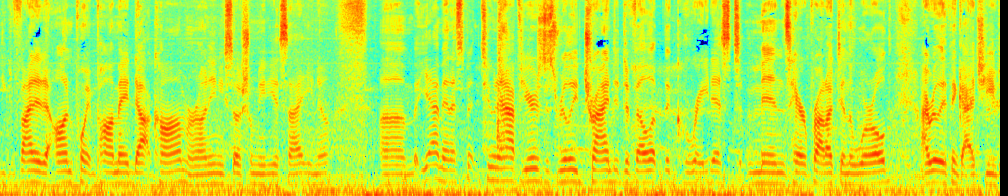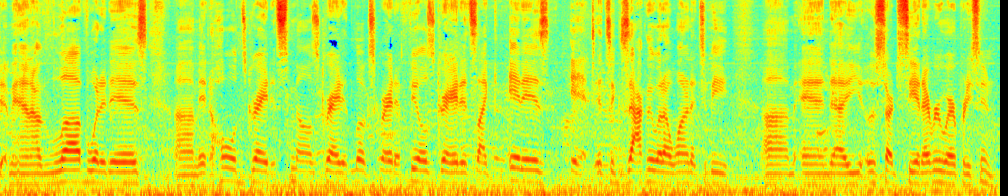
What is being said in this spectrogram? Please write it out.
you can find it at onpointpomade.com or on any social media site, you know. Um, but yeah, man, I spent two and a half years just really trying to develop the greatest men's hair product in the world. I really think I achieved it, man. I love what it is. Um, it holds great, it smells great, it looks great, it feels great. It's like it is it. It's exactly what I wanted it to be, um, and uh, you'll start to see it everywhere pretty soon.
